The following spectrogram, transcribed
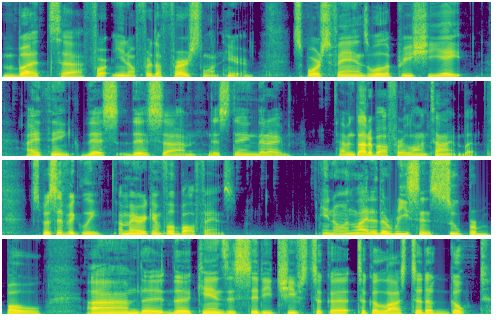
but uh, for you know for the first one here sports fans will appreciate I think this this um, this thing that I haven't thought about for a long time, but specifically American football fans. You know, in light of the recent Super Bowl, um, the the Kansas City Chiefs took a took a loss to the goat,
